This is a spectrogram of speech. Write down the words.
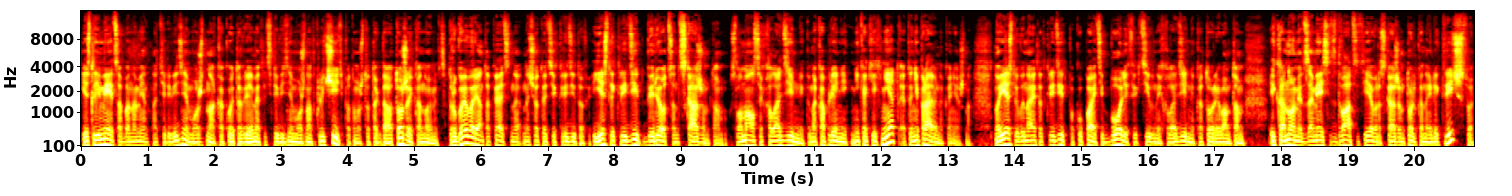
Если имеется абонемент на телевидение, может, на какое-то время это телевидение можно отключить, потому что тогда тоже экономится. Другой вариант, опять, на, насчет этих кредитов. Если кредит берется, скажем, там, сломался холодильник, накоплений никаких нет, это неправильно, конечно. Но если вы на этот кредит покупаете более эффективный холодильник, который вам там экономит за месяц 20 евро, скажем, только на электричество,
